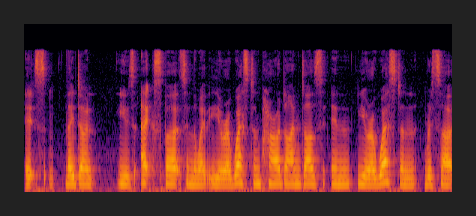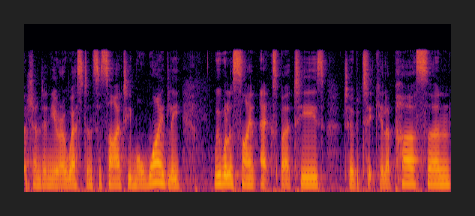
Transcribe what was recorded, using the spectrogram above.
It's, they don't use experts in the way the Euro-Western paradigm does. In Euro-Western research and in Euro-Western society more widely, we will assign expertise to a particular person.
